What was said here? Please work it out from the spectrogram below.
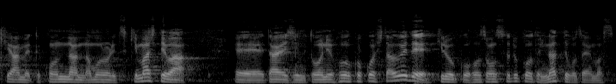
極めて困難なものにつきましては、えー大臣等に報告をした上で、記録を保存することになってございます。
